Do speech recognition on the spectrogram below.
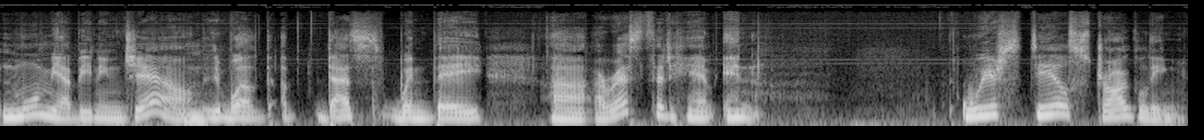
Mumia being in jail. Well, th- that's when they uh, arrested him, and we're still struggling.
